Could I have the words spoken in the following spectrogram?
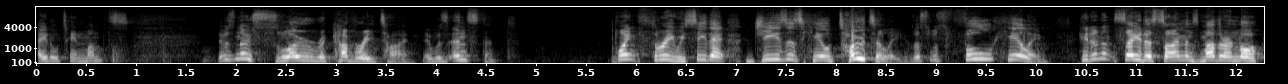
eight or 10 months. There was no slow recovery time, it was instant. Point three, we see that Jesus healed totally. This was full healing. He didn't say to Simon's mother in law,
